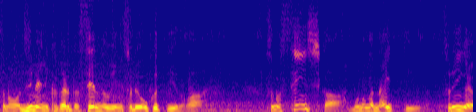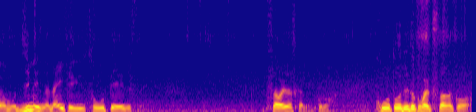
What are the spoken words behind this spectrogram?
その地面に書かれた線の上にそれを置くっていうのはその線しかものがないっていうそれ以外はもう地面がないという想定ですね。伝わりますかね？この口頭でどこまで伝わるのかは。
